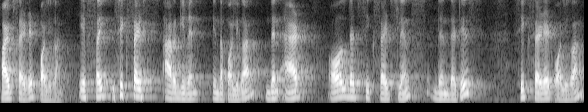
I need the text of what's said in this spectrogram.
5 sided polygon. If 6 sides are given in the polygon, then add all that 6 sides lengths, then that is 6 sided polygon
